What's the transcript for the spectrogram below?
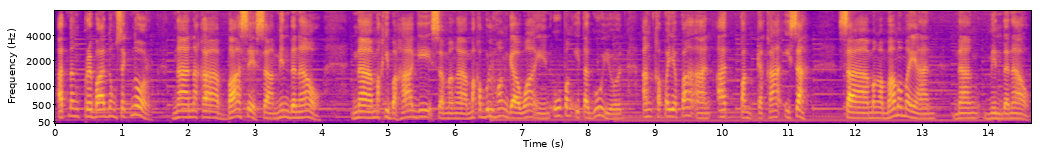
at ng pribadong sektor na nakabase sa Mindanao na makibahagi sa mga makabuluhang gawain upang itaguyod ang kapayapaan at pagkakaisa sa mga mamamayan ng Mindanao.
